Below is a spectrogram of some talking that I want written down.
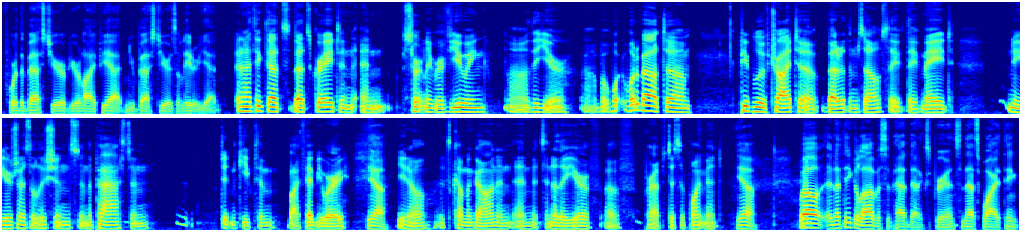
for the best year of your life yet and your best year as a leader yet. and I think that's that's great, and and certainly reviewing uh, the year. Uh, but what what about um, people who have tried to better themselves? They they've made New Year's resolutions in the past and didn't keep them by February. Yeah, You know, it's come and gone, and, and it's another year of, of perhaps disappointment. yeah. Well, and I think a lot of us have had that experience, and that's why I think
